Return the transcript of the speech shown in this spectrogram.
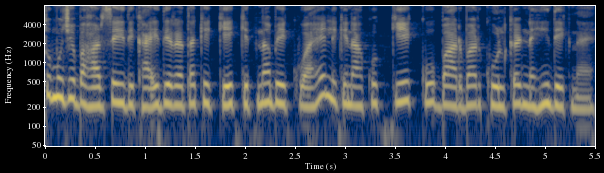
तो मुझे बाहर से ही दिखाई दे रहा था कि केक कितना बेक हुआ है, लेकिन आपको केक को बार बार खोल कर नहीं देखना है।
